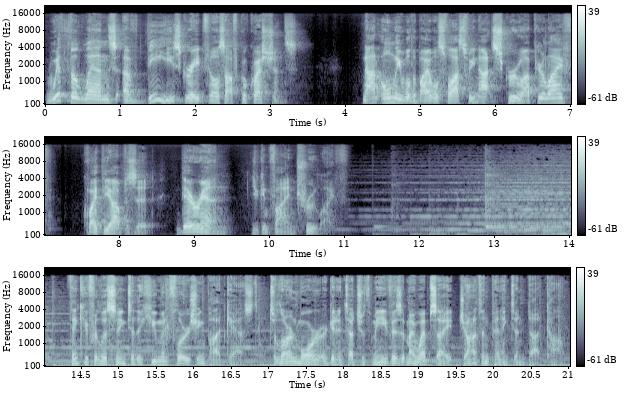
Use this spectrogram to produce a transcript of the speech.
with the lens of these great philosophical questions. Not only will the Bible's philosophy not screw up your life, quite the opposite. Therein, you can find true life. Thank you for listening to the Human Flourishing Podcast. To learn more or get in touch with me, visit my website, jonathanpennington.com.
